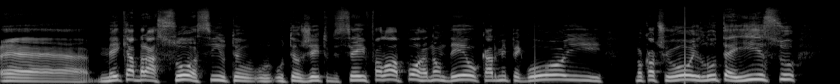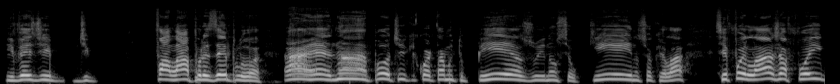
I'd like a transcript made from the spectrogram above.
é, meio que abraçou assim o teu, o, o, teu jeito de ser e falou: ó, oh, porra, não deu, o cara me pegou e nocauteou, e luta é isso, em vez de, de falar, por exemplo, ah, é, não, pô, tive que cortar muito peso e não sei o que, não sei o que lá. Você foi lá, já foi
